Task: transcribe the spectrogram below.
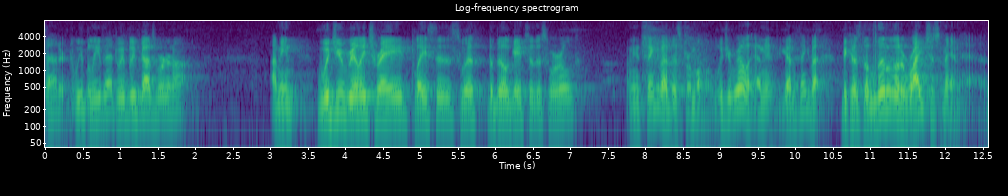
better. Do we believe that? Do we believe God's word or not? I mean, would you really trade places with the Bill Gates of this world? I mean, think about this for a moment. Would you really? I mean, you got to think about it. because the little that a righteous man has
